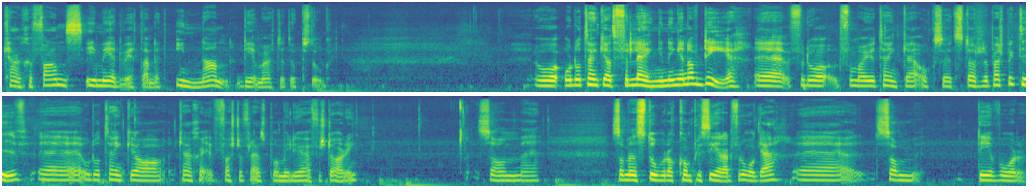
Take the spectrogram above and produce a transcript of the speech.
kanske fanns i medvetandet innan det mötet uppstod. Och, och då tänker jag att förlängningen av det, eh, för då får man ju tänka också ett större perspektiv. Eh, och då tänker jag kanske först och främst på miljöförstöring. Som, eh, som en stor och komplicerad fråga. Eh, som det är vår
